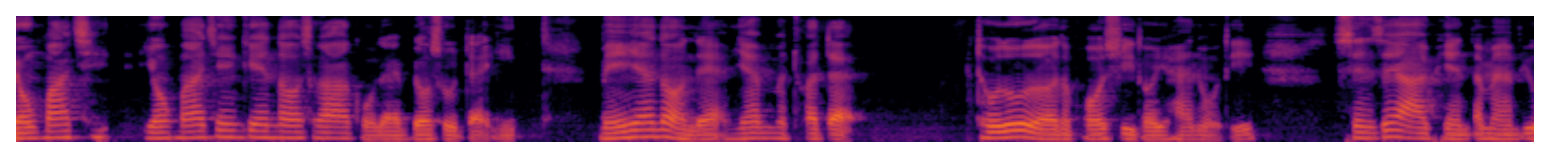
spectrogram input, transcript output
ယုံမှားခြင်းယုံမှားခြင်းကင်းသောစကားကိုလည်းပြောဆိုတတ်၏မင်းရန်တော်လည်းအမျက်မထွက်တတ်ထို့သောသဘောရှိသောယဟန်တို့သည်စင်စစ်အားဖြင့်တမန်ပြု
